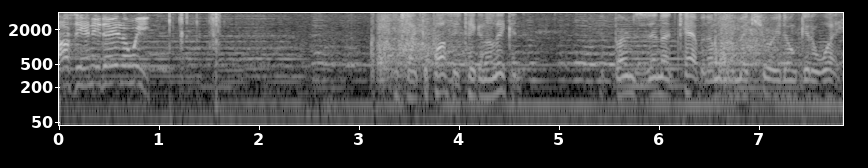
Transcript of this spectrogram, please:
Posse any day of the week. Looks like the posse's taking a licking. If Burns is in that cabin, I'm gonna make sure he don't get away.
